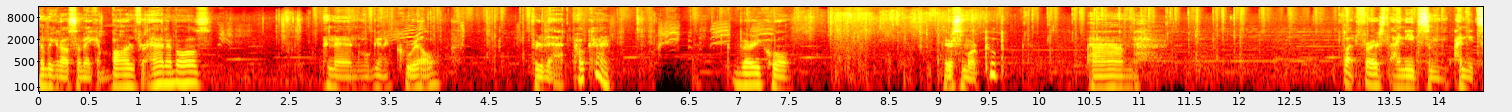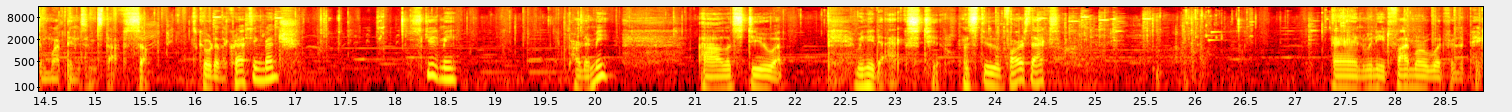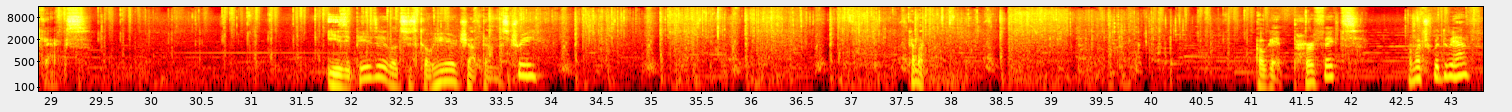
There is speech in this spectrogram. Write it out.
And we can also make a barn for animals. And then we'll get a grill for that. Okay. Very cool. There's some more poop. Um, but first I need some I need some weapons and stuff. So let's go to the crafting bench. Excuse me. Pardon me. Uh, let's do a we need an axe too. Let's do a forest axe. And we need five more wood for the pickaxe. Easy peasy. Let's just go here, chop down this tree. Come on. Okay, perfect. How much wood do we have?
